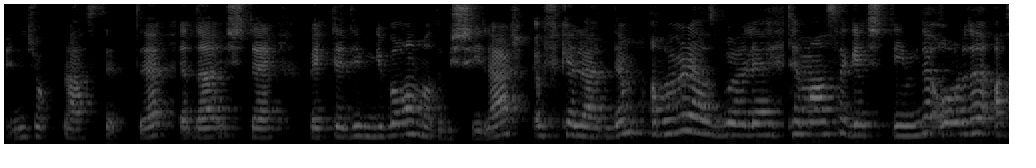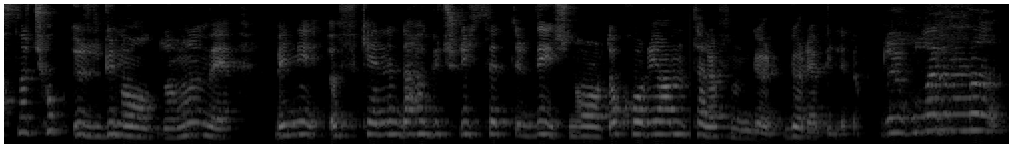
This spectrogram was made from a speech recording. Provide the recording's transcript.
beni çok rahatsız etti. Ya da işte beklediğim gibi olmadı bir şeyler. Öfkelendim ama biraz böyle temasa geçtiğimde orada aslında çok üzgün olduğumu ve beni öfkenin daha güçlü hissettirdiği için orada koruyan tarafını gö- görebilirim. Duygularımı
